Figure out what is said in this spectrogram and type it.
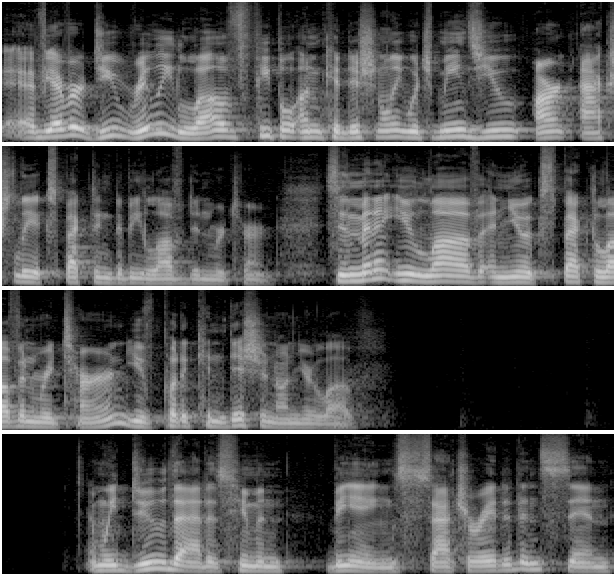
Have you ever, do you really love people unconditionally, which means you aren't actually expecting to be loved in return? See, the minute you love and you expect love in return, you've put a condition on your love. And we do that as human beings, saturated in sin.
